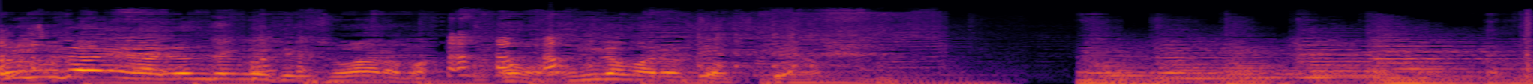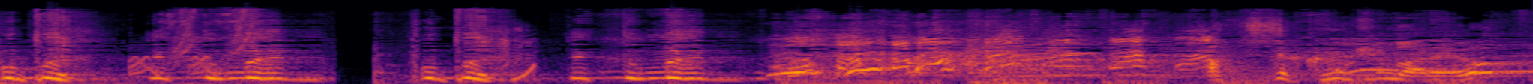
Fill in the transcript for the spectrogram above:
응가에 관련된 거 되게 좋아하나 봐. 어, 응가 마려울 때 어떻게 해요? 뽀뽀, 내 그만. 뽀뽀, 내 그만. 아, 진짜 그렇게 말해요?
